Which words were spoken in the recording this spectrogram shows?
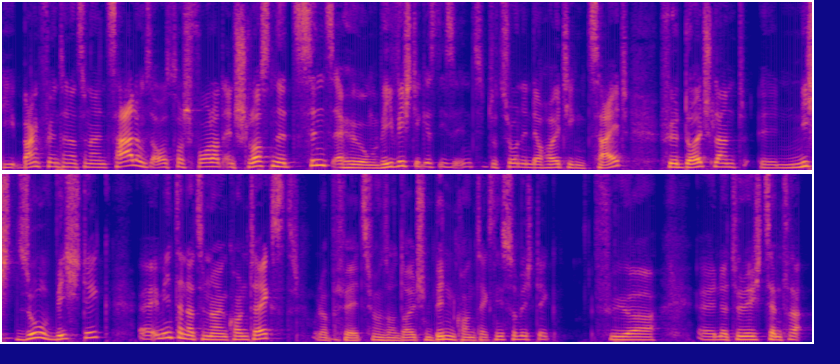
die Bank für internationalen Zahlungsaustausch fordert entschlossene Zinserhöhungen. Wie wichtig ist diese Institution in der heutigen Zeit? Für Deutschland äh, nicht so wichtig. Äh, Im internationalen Kontext, oder für jetzt für unseren deutschen Binnenkontext nicht so wichtig. für äh, natürlich Zentra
